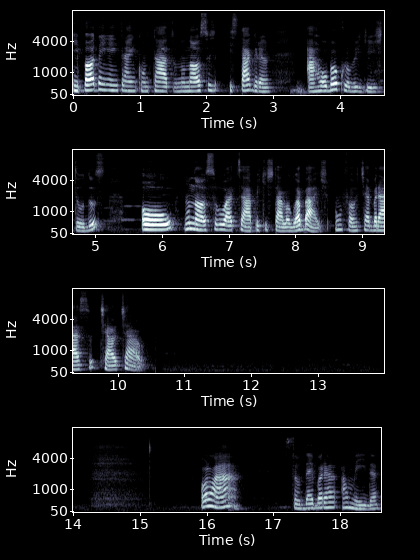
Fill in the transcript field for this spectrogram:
e podem entrar em contato no nosso Instagram, arroba o Clube de Estudos, ou no nosso WhatsApp que está logo abaixo. Um forte abraço, tchau, tchau! Olá! Sou Débora Almeida.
